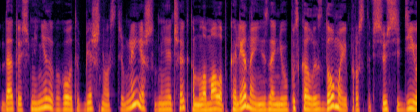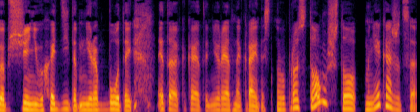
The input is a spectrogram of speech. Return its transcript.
да, то есть у меня нет какого-то бешеного стремления, чтобы меня человек там ломал об колено, я не знаю, не выпускал из дома и просто все сиди, вообще не выходи, там, не работай. Это какая-то невероятная крайность. Но вопрос в том, что мне кажется,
